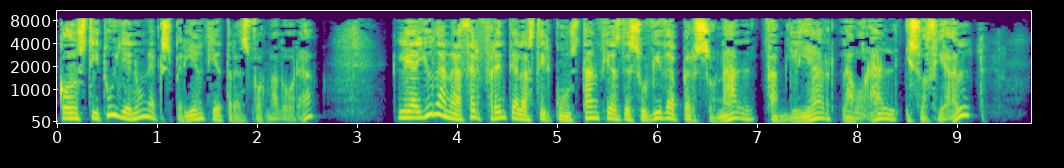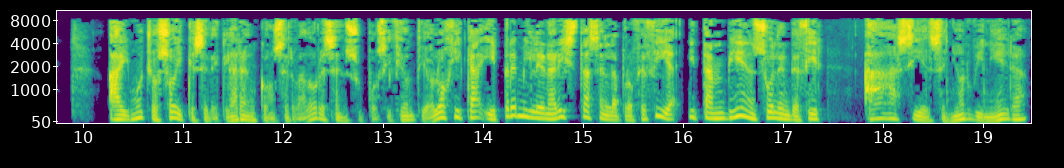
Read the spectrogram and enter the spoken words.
¿Constituyen una experiencia transformadora? ¿Le ayudan a hacer frente a las circunstancias de su vida personal, familiar, laboral y social? Hay muchos hoy que se declaran conservadores en su posición teológica y premilenaristas en la profecía, y también suelen decir, ah, si el Señor viniera.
